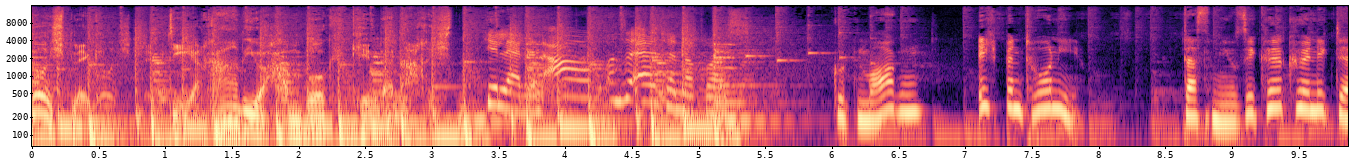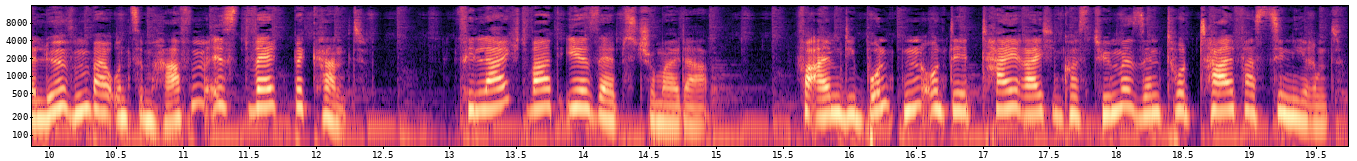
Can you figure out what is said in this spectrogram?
Durchblick. Die Radio Hamburg Kindernachrichten. Hier lernen auch unsere Eltern noch was. Guten Morgen, ich bin Toni. Das Musical König der Löwen bei uns im Hafen ist weltbekannt. Vielleicht wart ihr selbst schon mal da. Vor allem die bunten und detailreichen Kostüme sind total faszinierend.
